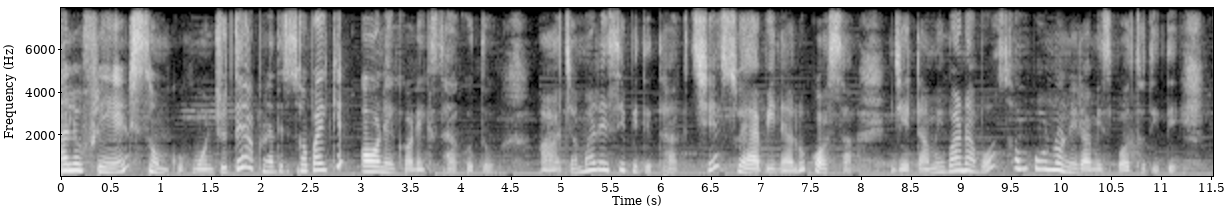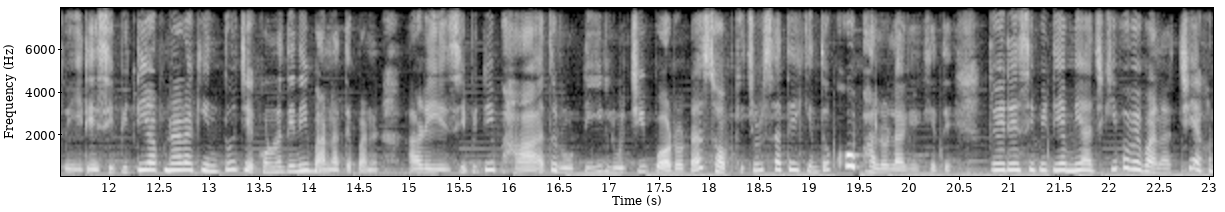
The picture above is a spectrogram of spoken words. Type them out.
হ্যালো ফ্রেন্ডস সোমকুক মঞ্জুতে আপনাদের সবাইকে অনেক অনেক স্বাগত। আজ আমার রেসিপিতে থাকছে সয়াবিন আলু কষা, যেটা আমি বানাবো সম্পূর্ণ নিরামিষ পদ্ধতিতে। তো এই রেসিপিটি আপনারা কিন্তু যে কোনো দিনই বানাতে পারেন। আর এই রেসিপিটি ভাত, রুটি, লুচি, পরোটা সব কিছুর সাথেই কিন্তু খুব ভালো লাগে খেতে। তো এই রেসিপিটি আমি আজ কীভাবে বানাচ্ছি এখন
